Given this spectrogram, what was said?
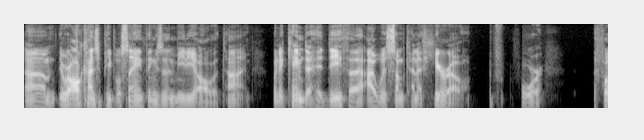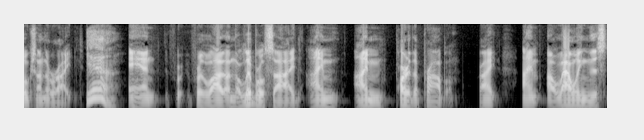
um, there were all kinds of people saying things in the media all the time. When it came to Haditha, I was some kind of hero for the folks on the right. Yeah. And for, for a lot on the liberal side, I'm I'm part of the problem, right? I'm allowing this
